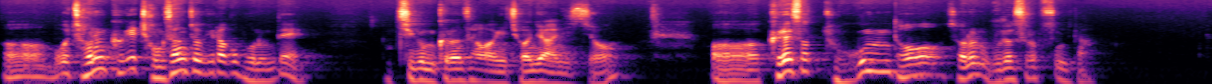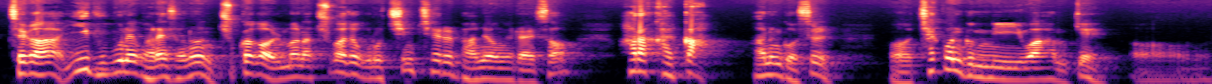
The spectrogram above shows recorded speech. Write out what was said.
어, 뭐 저는 그게 정상적이라고 보는데 지금 그런 상황이 전혀 아니죠. 어, 그래서 조금 더 저는 우려스럽습니다. 제가 이 부분에 관해서는 주가가 얼마나 추가적으로 침체를 반영을 해서 하락할까 하는 것을 어, 채권 금리와 함께 어,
